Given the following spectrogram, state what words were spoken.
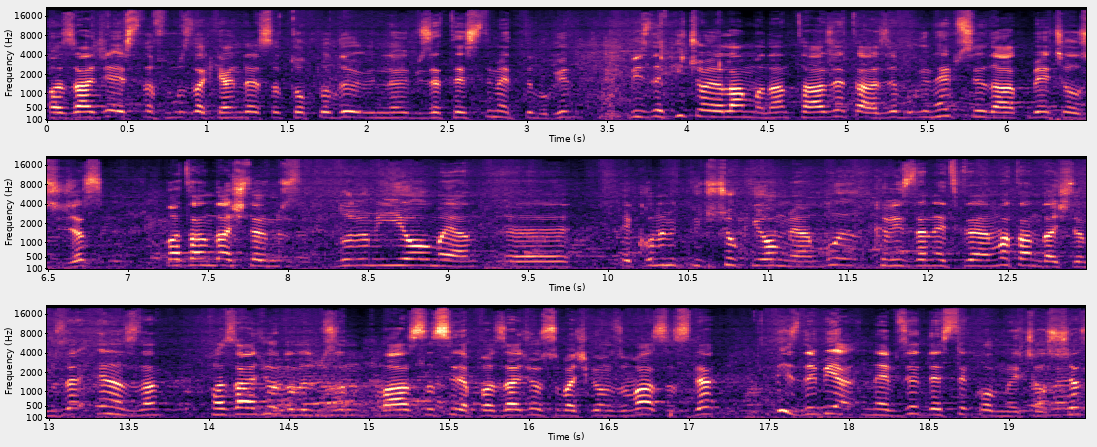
Pazarcı esnafımız da kendi arasında topladığı ürünleri bize teslim etti bugün. Biz de hiç oyalanmadan taze taze bugün hepsini dağıtmaya çalışacağız. Vatandaşlarımız, durumu iyi olmayan, e, ekonomik gücü çok iyi olmayan bu krizden etkilenen vatandaşlarımıza en azından pazarcı odalarımızın vasıtasıyla, pazarcı odası başkanımızın vasıtasıyla biz de bir nebze destek olmaya çalışacağız.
